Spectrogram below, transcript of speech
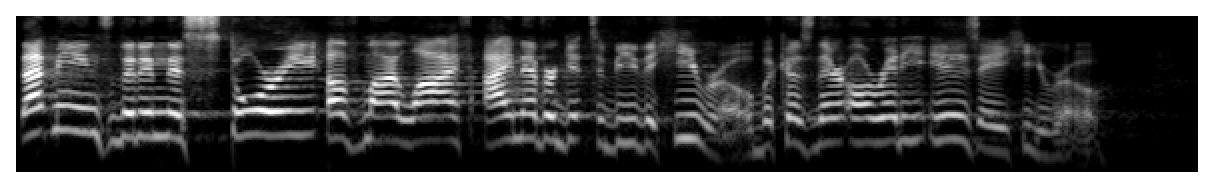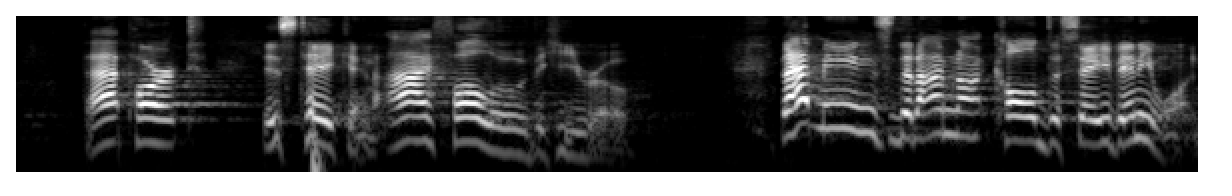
That means that in this story of my life, I never get to be the hero because there already is a hero. That part is taken. I follow the hero. That means that I'm not called to save anyone.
